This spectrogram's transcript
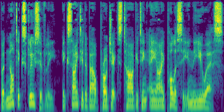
but not exclusively, excited about projects targeting AI policy in the US.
